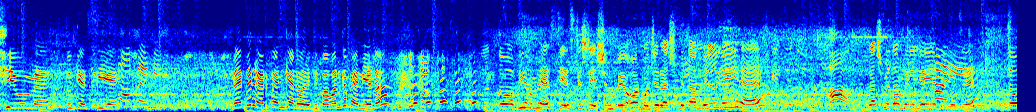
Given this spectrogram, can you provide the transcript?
अच्छी हूँ मैं। तू कैसी है? मैं भी। रेड पहन के आने वाली थी पवन का पहनी है ना? तो अभी हम हैं सी एस टी स्टेशन पे और मुझे रश्मिता मिल गई है। आ रश्मिता मिल गई है मुझे। तो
